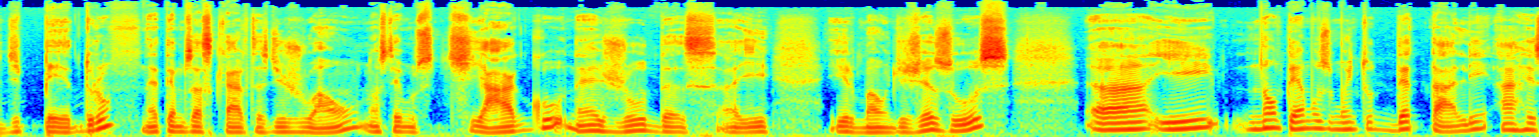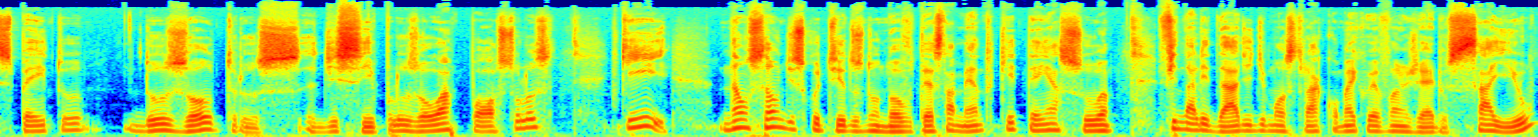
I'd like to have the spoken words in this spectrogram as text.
de Pedro, né, temos as cartas de João, nós temos Tiago, né, Judas, aí, irmão de Jesus, e não temos muito detalhe a respeito dos outros discípulos ou apóstolos que não são discutidos no Novo Testamento, que tem a sua finalidade de mostrar como é que o evangelho saiu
